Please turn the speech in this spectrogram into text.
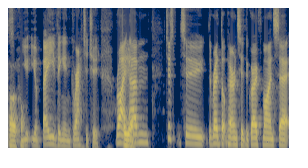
so you, are bathing in gratitude, right? Yeah. Um, just to the red dot parenting, the growth mindset,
